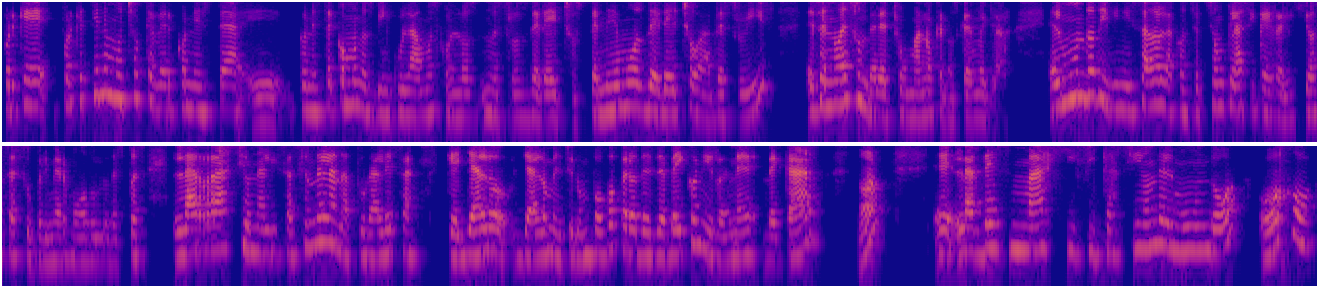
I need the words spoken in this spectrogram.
porque, porque tiene mucho que ver con, esta, eh, con este cómo nos vinculamos con los, nuestros derechos. ¿Tenemos derecho a destruir? Ese no es un derecho humano que nos quede muy claro. El mundo divinizado, la concepción clásica y religiosa es su primer módulo. Después, la racionalización de la naturaleza, que ya lo, ya lo mencioné un poco, pero desde Bacon y René Descartes, ¿no? Eh, la desmagificación del mundo, ojo,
